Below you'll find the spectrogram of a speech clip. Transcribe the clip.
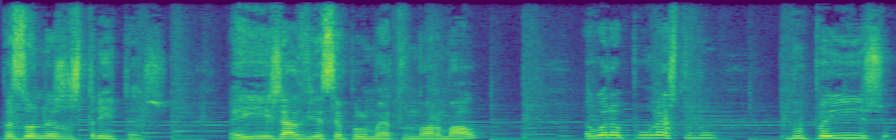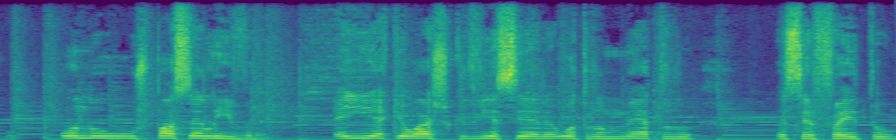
Para zonas restritas, aí já devia ser pelo método normal. Agora, para o resto do, do país onde o espaço é livre, aí é que eu acho que devia ser outro método a ser feito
